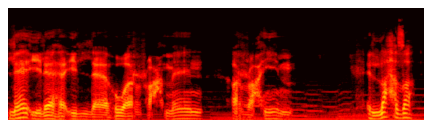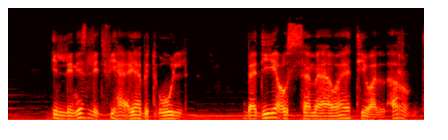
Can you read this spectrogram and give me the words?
لا إله إلا هو الرحمن الرحيم. اللحظة اللي نزلت فيها آية بتقول بديع السماوات والأرض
